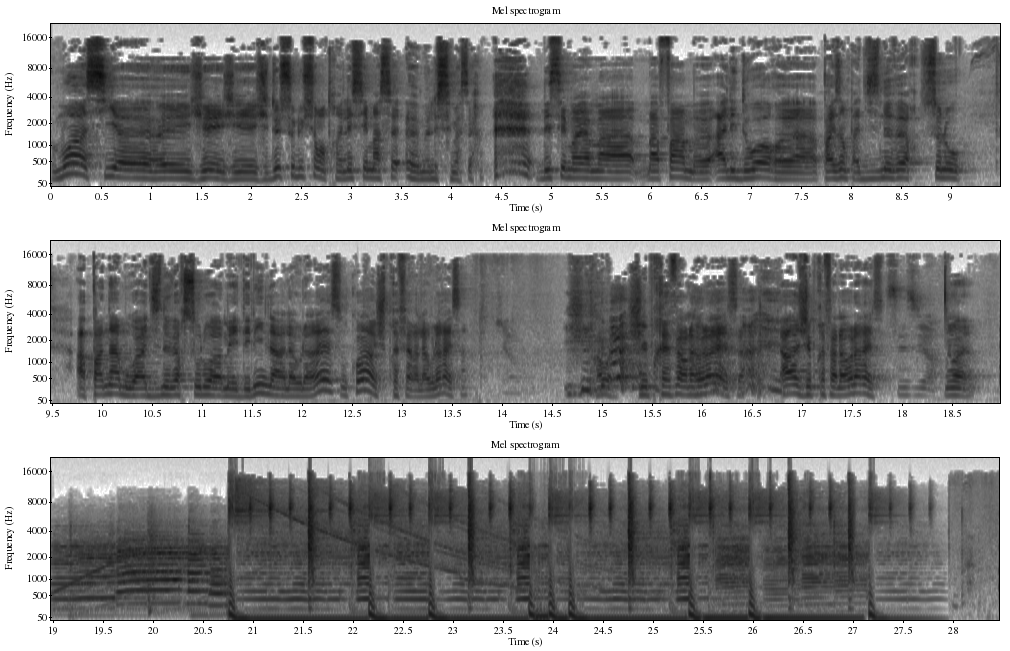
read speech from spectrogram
Moi, si euh, j'ai- deux solutions entre laisser ma soeur, euh, laisser ma soeur, laisser ma, ma, ma femme euh, aller dehors, euh, par exemple à 19h solo à Paname ou à 19h solo à Medellin, là, là où la reste, ou quoi, je préfère la reste. Hein. Ah ouais, je préfère la reste. hein. Ah, je préfère la reste. C'est sûr. Ouais.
